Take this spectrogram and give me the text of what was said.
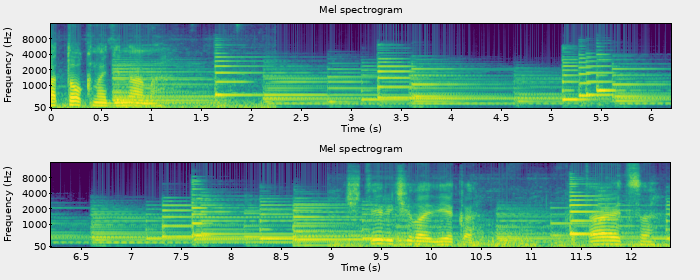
каток на Динамо. Четыре человека катаются.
